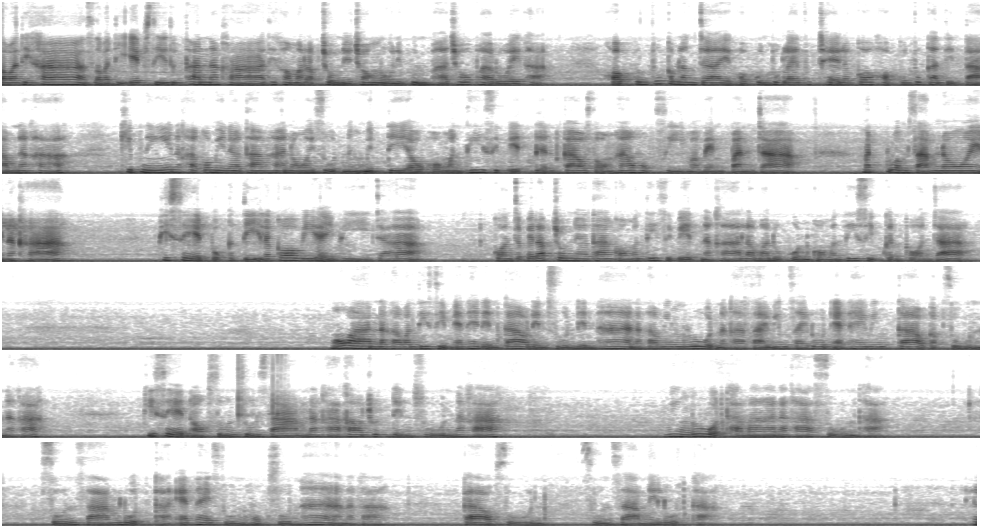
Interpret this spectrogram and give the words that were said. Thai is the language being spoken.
สวัสดีค่ะ สวัสดี FC ทุกท่านนะคะ ที่เข้ามารับชมในช่องหนูนิพุนพาโชคพารวยค่ะ ขอบคุณทุกกำลังใจ ขอบคุณทุกไลค์ทุกแชร์แล้วก็ขอบคุณทุกการติดตามนะคะ คลิปนี้นะคะก็มีแนวทางฮานอยสูตร1เม็ดเดียวของวันที่ 11 เดือน 9 2564 มาแบ่งปันจ้า มัดรวม 3 น้อยนะคะ พิเศษปกติแล้วก็ VIP จ้าก่อนจะไปรับชมแนวทางของวันที่ 11 นะคะ เรามาดูผลของวันที่ 10 กันก่อนจ้า เมื่อวานนะคะ วันที่ 10 แอดให้เด่น 9 เด่น 0 เด่น 5 นะคะ วิ่งรูดนะคะ สายวิ่งสายรูดแอดให้วิ่ง 9 กับ 0 นะคะ พิเศษออก 0 0 3 นะคะ เข้าชุดเด่น 0 นะคะ วิ่งรูดค่ะมานะคะ 0 ค่ะ 0 3 หลุดค่ะ แอดให้ 0 6 0 5 นะคะ 90 0 3 นี่หลุดค่ะ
